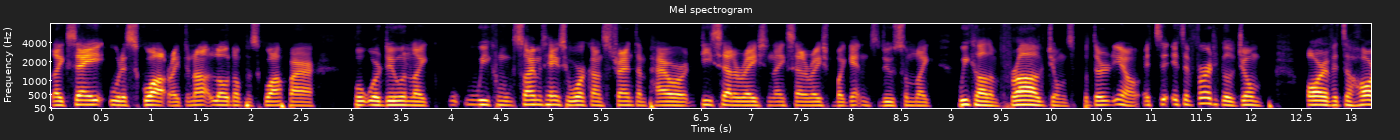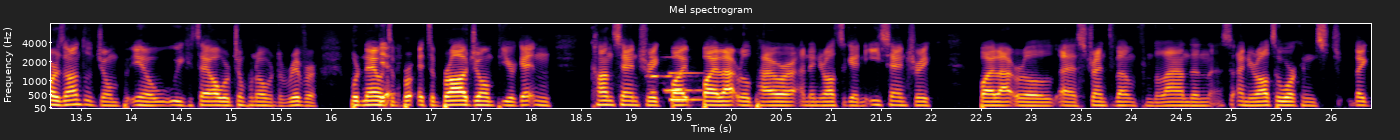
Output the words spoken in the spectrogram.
Like say with a squat, right? They're not loading up a squat bar, but we're doing like we can simultaneously work on strength and power, deceleration, acceleration by getting to do some like we call them frog jumps, but they're you know it's it's a vertical jump, or if it's a horizontal jump, you know we could say oh we're jumping over the river, but now yeah. it's a it's a broad jump. You're getting concentric bi- bilateral power, and then you're also getting eccentric bilateral uh, strength development from the land, and and you're also working st- like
